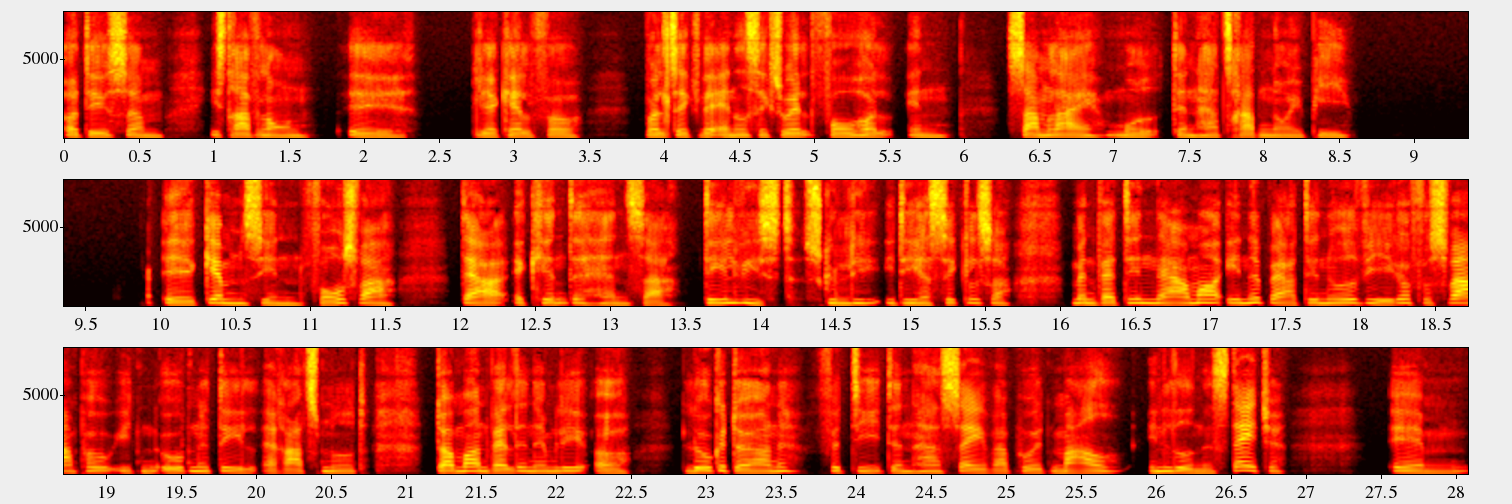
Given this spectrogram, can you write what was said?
og det, som i straffeloven øh, bliver kaldt for voldtægt ved andet seksuelt forhold end samleje mod den her 13-årige pige. Øh, gennem sin forsvar, der erkendte han sig delvist skyldig i de her sigtelser, men hvad det nærmere indebærer, det er noget, vi ikke har fået svar på i den åbne del af retsmødet. Dommeren valgte nemlig at lukke dørene, fordi den her sag var på et meget indledende stadie. Øhm,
